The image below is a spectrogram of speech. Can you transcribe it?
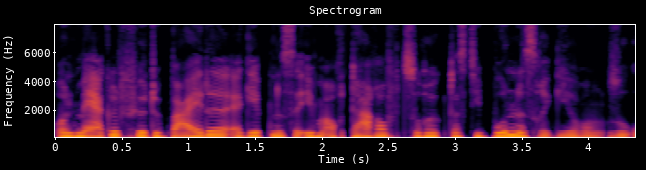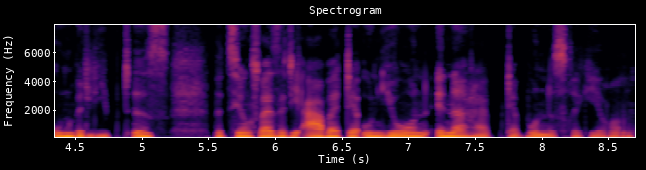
Und Merkel führte beide Ergebnisse eben auch darauf zurück, dass die Bundesregierung so unbeliebt ist, beziehungsweise die Arbeit der Union innerhalb der Bundesregierung.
